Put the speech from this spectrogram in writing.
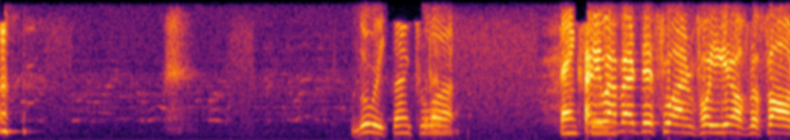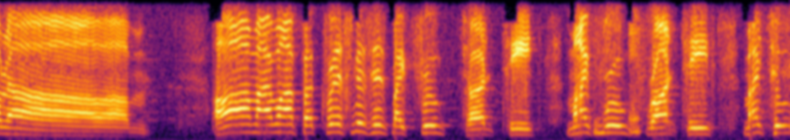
Louis, thanks a lot. Thanks. Hey, Lou. what about this one before you get off the phone? Um, all I want for Christmas is my fruit front teeth, my fruit front teeth, my two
